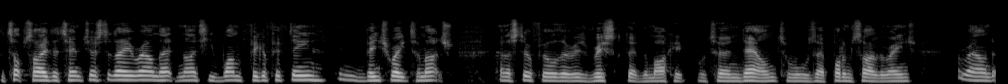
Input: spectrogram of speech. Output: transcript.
The top side attempt yesterday around that 91 figure 15 didn't eventuate too much, and I still feel there is risk that the market will turn down towards that bottom side of the range around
